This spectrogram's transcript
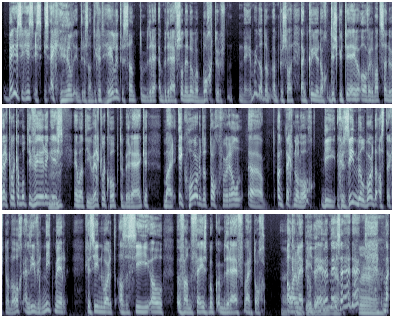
bezig is, is, is echt heel interessant. Ik vind het heel interessant dat een bedrijf, een bedrijf zo'n enorme bocht durft nemen. Dat een, een persoon, dan kun je nog discussiëren over wat zijn werkelijke motivering is en wat hij werkelijk hoopt te bereiken. Maar ik hoorde toch vooral uh, een technoloog die gezien wil worden als technoloog en liever niet meer gezien wordt als de CEO van Facebook, een bedrijf waar toch allerlei problemen dingen, mee ja. zijn. Hè? Maar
